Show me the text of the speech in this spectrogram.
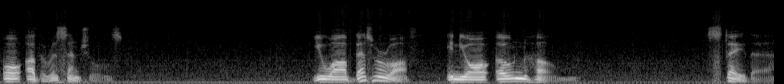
or other essentials. You are better off in your own home. Stay there.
